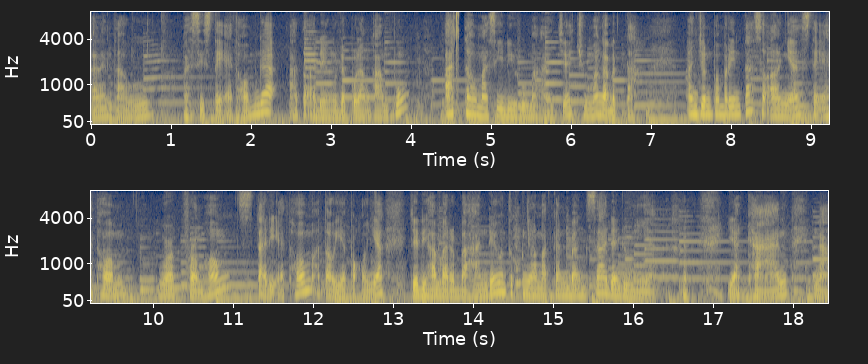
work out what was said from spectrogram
Kalian tahu masih stay at home gak? Atau ada yang udah pulang kampung? Atau masih di rumah aja cuma gak betah? Anjuran pemerintah soalnya stay at home, work from home, study at home, atau ya pokoknya jadi hamba rebahan deh untuk menyelamatkan bangsa dan dunia. ya kan? Nah,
